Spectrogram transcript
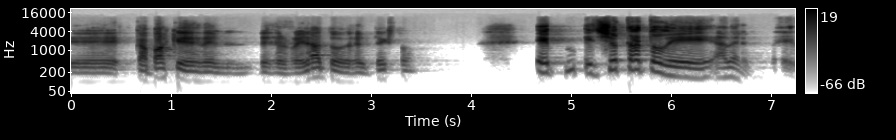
Eh, capaz que desde el, desde el, relato, desde el texto. Eh, yo trato de, a ver, eh,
